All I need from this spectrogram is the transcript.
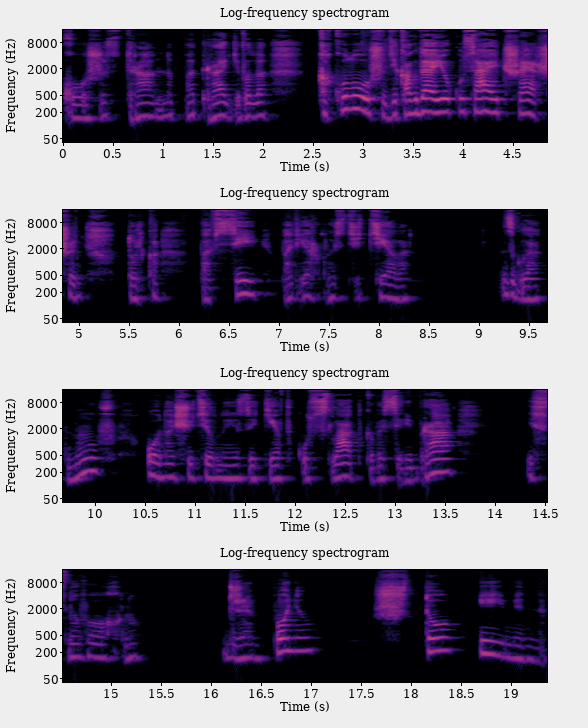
Кожа странно подрагивала, как у лошади, когда ее кусает шершень, только по всей поверхности тела. Сглотнув, он ощутил на языке вкус сладкого серебра и снова охнул. Джем понял, что именно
